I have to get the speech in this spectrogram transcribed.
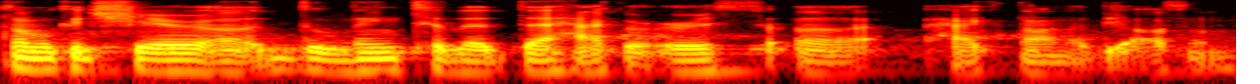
someone could share uh, the link to the, the HackerEarth uh, hackathon, that'd be awesome.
